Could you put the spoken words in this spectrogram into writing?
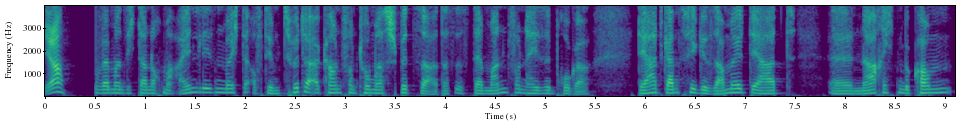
ja, Wenn man sich da nochmal einlesen möchte, auf dem Twitter-Account von Thomas Spitzer, das ist der Mann von Hazel Brugger, der hat ganz viel gesammelt, der hat äh, Nachrichten bekommen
